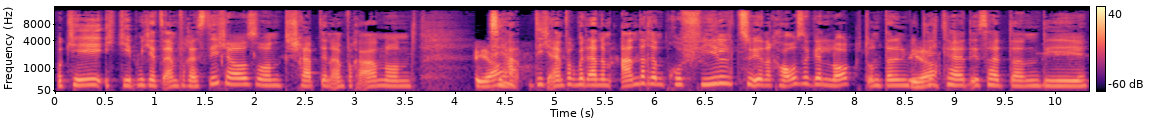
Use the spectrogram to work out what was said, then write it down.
okay, ich gebe mich jetzt einfach als dich aus und schreib den einfach an und ja. sie haben dich einfach mit einem anderen Profil zu ihr nach Hause gelockt und dann in Wirklichkeit ja. ist halt dann die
